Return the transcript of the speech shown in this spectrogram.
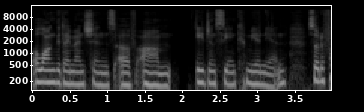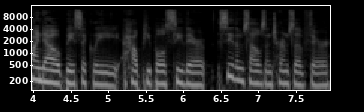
along the dimensions of um, agency and communion. So to find out basically how people see their see themselves in terms of their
